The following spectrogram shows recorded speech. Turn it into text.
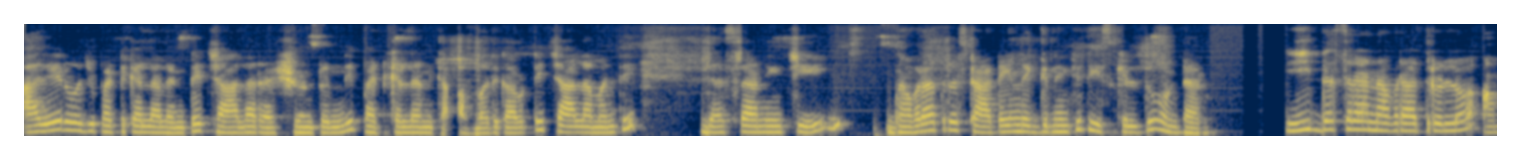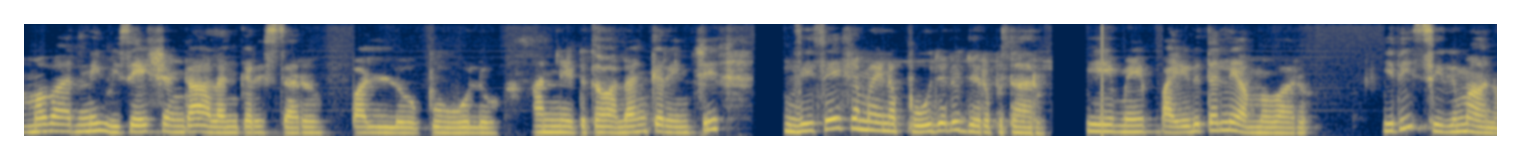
అదే రోజు పట్టుకెళ్ళాలంటే చాలా రష్ ఉంటుంది. పట్టుకెళ్ళడానికి అవ్వదు కాబట్టి చాలామంది దసరా నుంచి నవరాత్రులు స్టార్ట్ అయిన దగ్గర నుంచి తీసుకెళ్తూ ఉంటారు. ఈ దసరా నవరాత్రుల్లో అమ్మవారిని విశేషంగా అలంకరిస్తారు. పళ్ళు పువ్వులు అన్నిటితో అలంకరించి విశేషమైన పూజలు జరుపుతారు. ఈమె పైడితల్లి అమ్మవారు. ఇది సిరిమాను.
